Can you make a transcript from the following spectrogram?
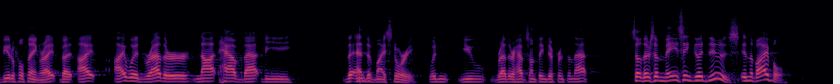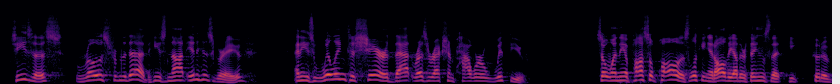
Beautiful thing, right? But I, I would rather not have that be the end of my story. Wouldn't you rather have something different than that? So there's amazing good news in the Bible. Jesus rose from the dead. He's not in his grave, and he's willing to share that resurrection power with you. So when the Apostle Paul is looking at all the other things that he could have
